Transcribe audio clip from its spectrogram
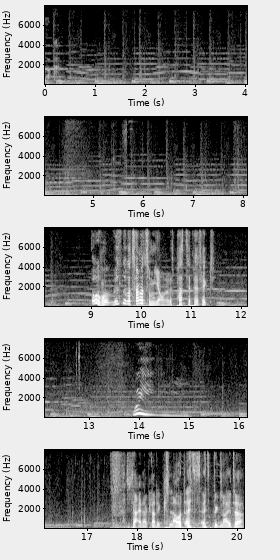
Lang. Oh, wir sind sogar zweimal zum Miauen. Das passt ja perfekt. Hui. Hatte da einer gerade Cloud als, als Begleiter?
